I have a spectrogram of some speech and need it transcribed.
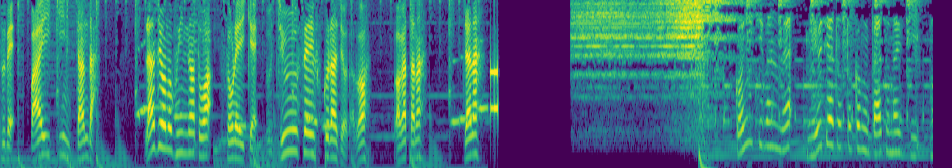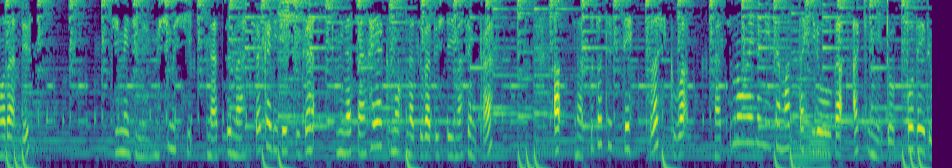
つでバイキンタンだ。ラジオの部品の後は、それいけ宇宙征服ラジオだぞ。わかったな。じゃあな。こんにちはは、ミュージア .com パーソナリティ、モダンです。ジメジメムシムシ。夏真っ盛りですが皆さん早くも夏バテしていませんか？あ夏バテって正しくは夏の間に溜まった疲労が秋にどっと出る。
